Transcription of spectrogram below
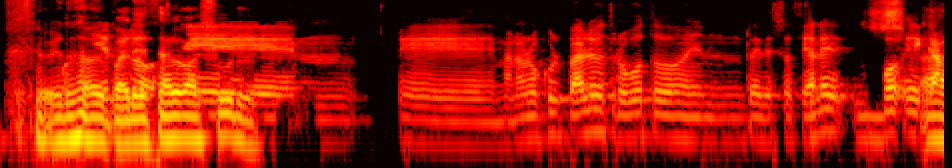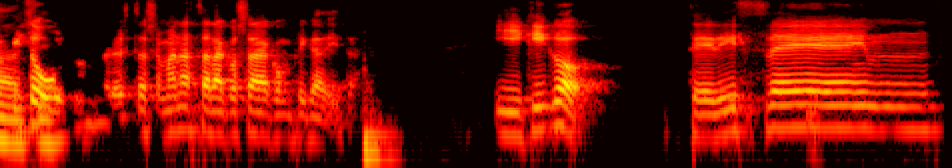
De verdad, me parece algo absurdo. Eh, eh, Manolo Culpable, otro voto en redes sociales. Eh, ah, Campito 1, pero esta semana está la cosa complicadita. Y Kiko, te dicen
